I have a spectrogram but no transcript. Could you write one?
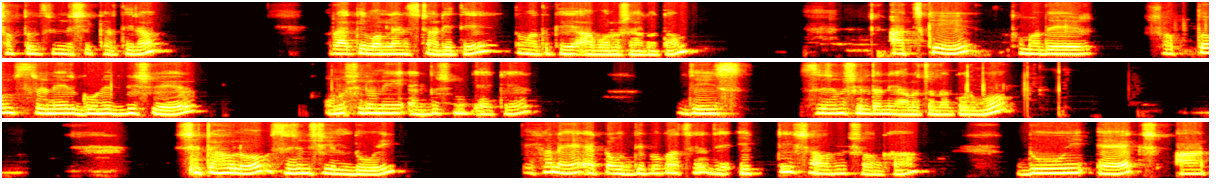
সপ্তম শ্রেণির শিক্ষার্থীরা, রাকিব অনলাইন স্টাডিতে তোমাদেরকে আবারও স্বাগতম। আজকে তোমাদের সপ্তম শ্রেণির গণিত বিষয়ের অনুশীলনী এক দশমিক একের যে সৃজনশীলটা নিয়ে আলোচনা করব, সেটা হলো সৃজনশীল দুই। এখানে একটা উদ্দীপক আছে যে একটি স্বাভাবিক সংখ্যা দুই, এক, আট,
